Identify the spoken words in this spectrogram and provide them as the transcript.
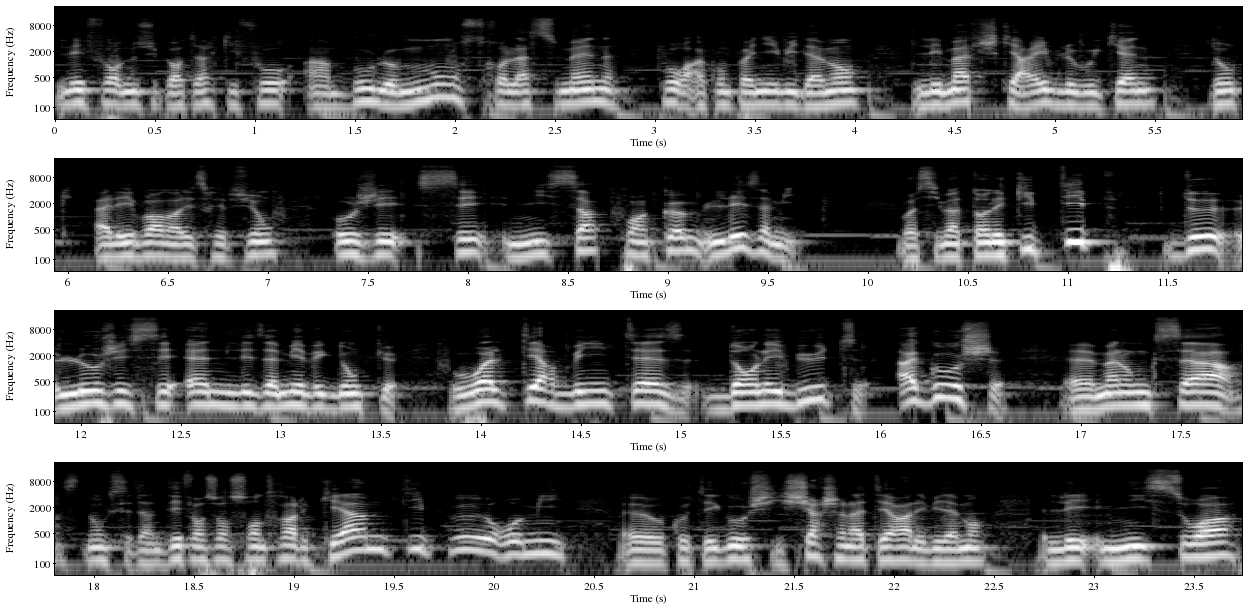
les forums de supporters qu'il faut un boulot monstre la semaine pour accompagner évidemment les matchs qui arrivent le week-end. Donc allez voir dans la description ogcnissa.com les amis. Voici maintenant l'équipe type de l'OGCN, les amis, avec donc Walter Benitez dans les buts. À gauche, euh, donc c'est un défenseur central qui est un petit peu remis euh, au côté gauche. Il cherche un latéral, évidemment, les Niçois.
